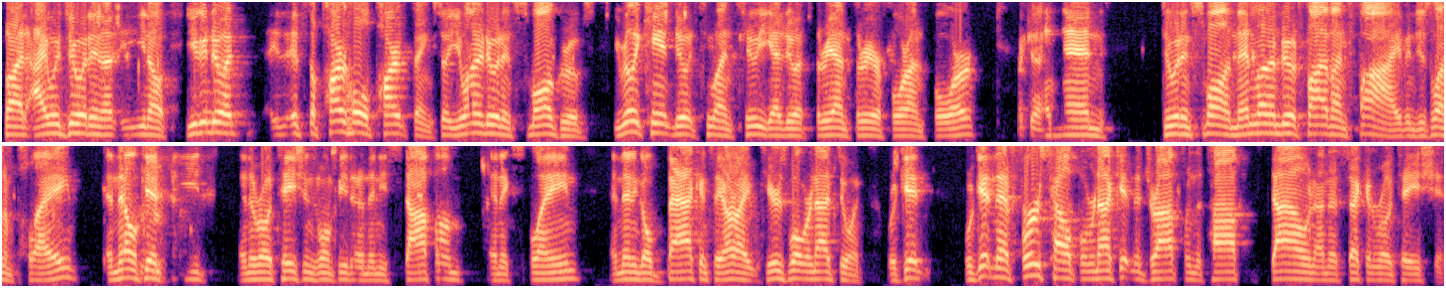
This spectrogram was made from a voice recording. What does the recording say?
but I would do it in a, you know, you can do it. It's the part whole part thing. So you want to do it in small groups. You really can't do it two on two. You got to do it three on three or four on four Okay. and then do it in small, and then let them do it five on five, and just let them play, and they'll get beat, and the rotations won't be there, and then you stop them and explain, and then go back and say, all right, here's what we're not doing. We're getting we're getting that first help, but we're not getting the drop from the top down on that second rotation.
